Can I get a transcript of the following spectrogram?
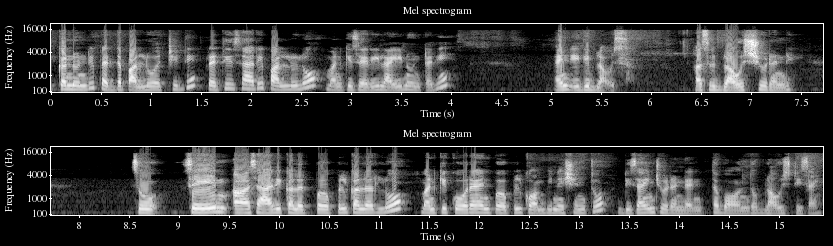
ఇక్కడ నుండి పెద్ద పళ్ళు వచ్చింది. ప్రతిసారి పళ్ళులో మనకి జరీ లైన్ ఉంటుంది. అండ్ ఇది బ్లౌజ్. అసలు బ్లౌజ్ చూడండి. సో సేమ్ ఆ శారీ కలర్ పర్పుల్ కలర్లో మనకి కోర అండ్ పర్పుల్ కాంబినేషన్తో డిజైన్ చూడండి. ఎంత బాగుందో బ్లౌజ్ డిజైన్.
